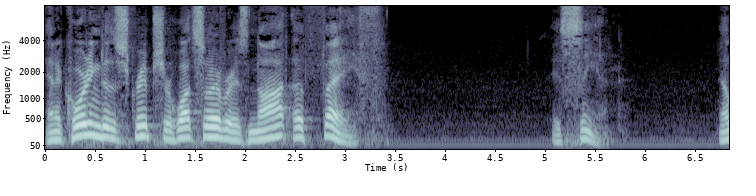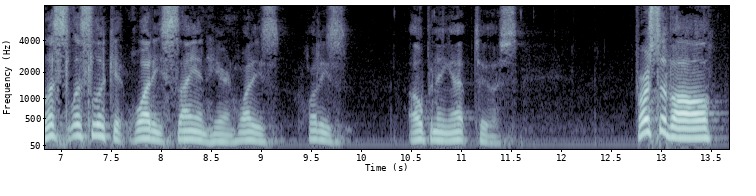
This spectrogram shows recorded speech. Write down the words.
And according to the Scripture, whatsoever is not of faith is sin. Now let's, let's look at what he's saying here and what he's, what he's opening up to us. First of all,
